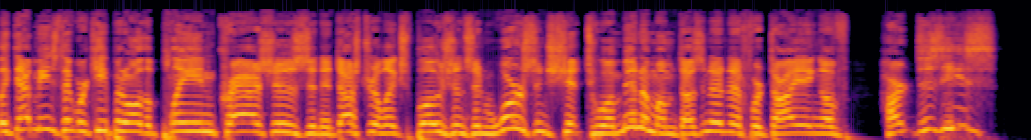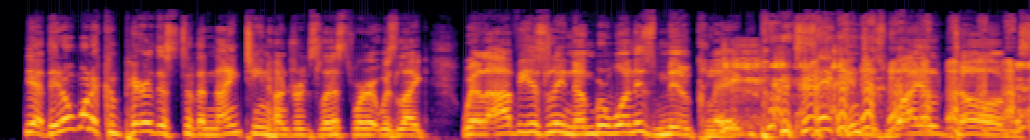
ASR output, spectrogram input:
Like that means that we're keeping all the plane crashes and industrial explosions and wars and shit to a minimum, doesn't it? If we're dying of heart disease. Yeah, they don't want to compare this to the 1900s list where it was like, well, obviously number one is milk leg, second is wild dogs,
